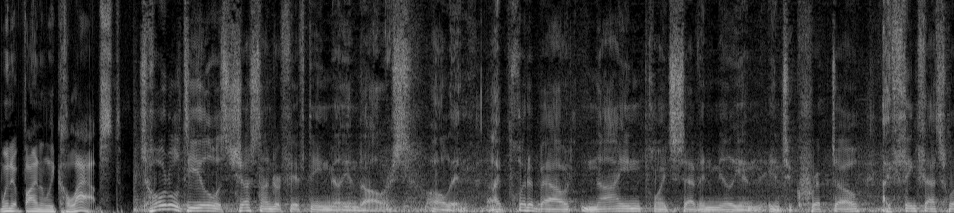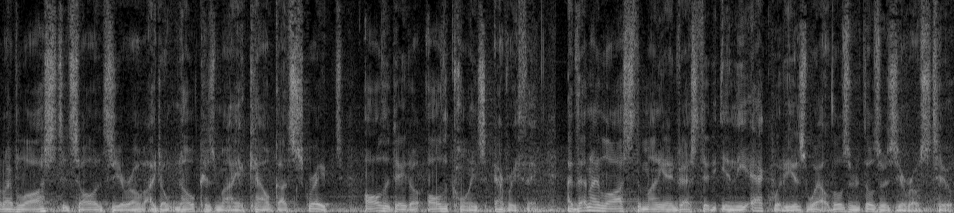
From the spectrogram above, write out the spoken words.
when it finally collapsed. Total deal was just under $15 million all in. I put about 9.7 million into crypto. I think that's what I've lost. It's all at zero. I don't know because my account got scraped. All the data, all the coins, everything. And then I lost the money I invested in the equity as well. Those are those are zeros too.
